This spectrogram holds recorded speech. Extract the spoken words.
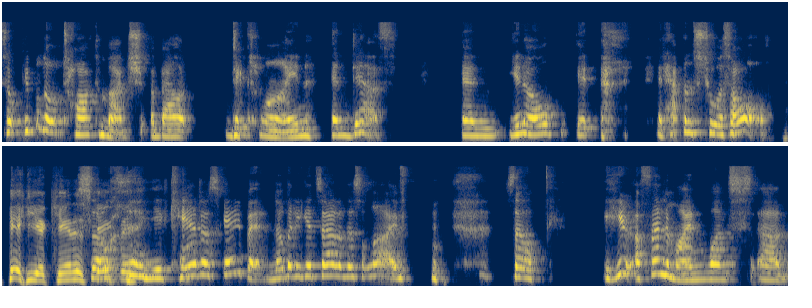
so people don't talk much about decline and death. And you know, it it happens to us all. you can't escape so, it. you can't escape it. Nobody gets out of this alive. so here, a friend of mine once uh,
